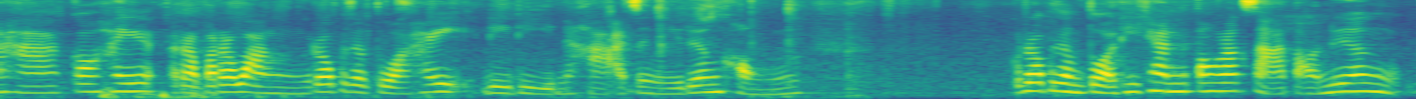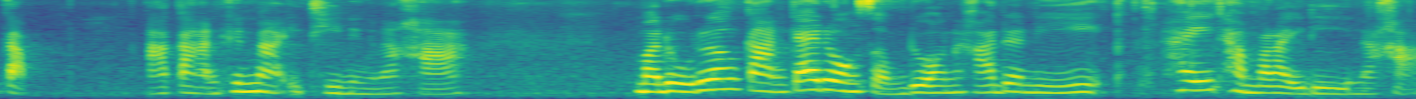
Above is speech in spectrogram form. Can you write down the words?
นะคะ ก็ให้ระมัดระวังโรคประจำตัวให้ดีๆนะคะ อาจจะมีเรื่องของ โรคประจำตัวที่ท่านต้องรักษาต่อเนื่องกับอาการขึ้นมาอีกทีหนึ่งนะคะ มาดูเรื่องการแก้ดวงเสริมดวงนะคะ เดือนนี้ให้ทำอะไรดีนะคะ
